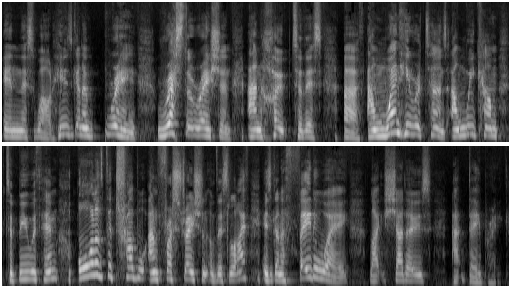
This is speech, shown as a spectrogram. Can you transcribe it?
in this world. He's going to bring restoration and hope to this earth. And when he returns and we come to be with him, all of the trouble and frustration of this life is going to fade away like shadows at daybreak.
